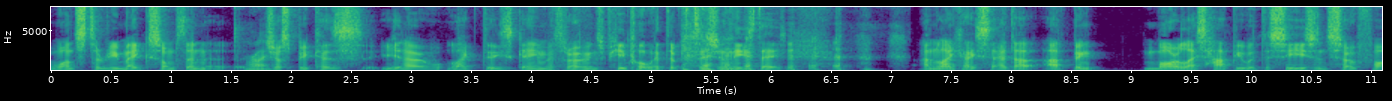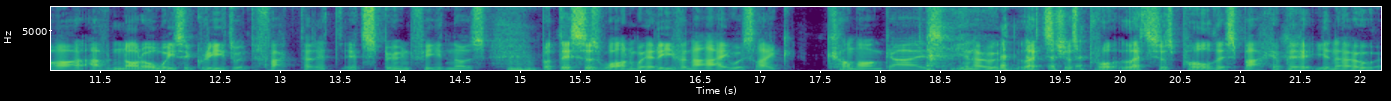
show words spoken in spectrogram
wants to remake something right. just because you know like these game of thrones people with the petition these days and like i said I, i've been more or less happy with the season so far i've not always agreed with the fact that it, it's spoon feeding us mm-hmm. but this is one where even i was like come on guys you know let's just pull let's just pull this back a bit you know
